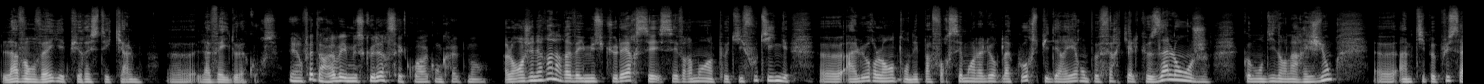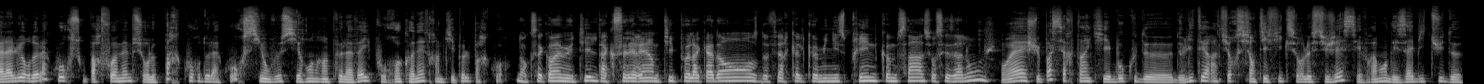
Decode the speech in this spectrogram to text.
l'avant-veille et puis rester calme euh, la veille de la course. Et en fait, un réveil musculaire, c'est quoi concrètement? Alors en général, un réveil musculaire, c'est vraiment un petit footing euh, à l'allure lente. On n'est pas forcément à l'allure de la course, puis derrière, on peut faire quelques allonges, comme on dit dans la région, un petit peu plus à l'allure de la course ou parfois même sur le parcours de la course, si on veut s'y rendre un peu la veille pour reconnaître un petit peu le parcours. Donc c'est quand même utile d'accélérer un petit peu la cadence, de faire quelques mini-sprints comme ça sur ces allonges? Ouais, je suis pas certain qu'il y ait beaucoup de, de littérature scientifique sur le sujet. C'est vraiment des habitudes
